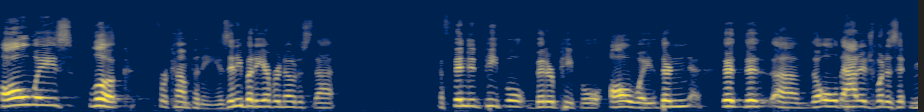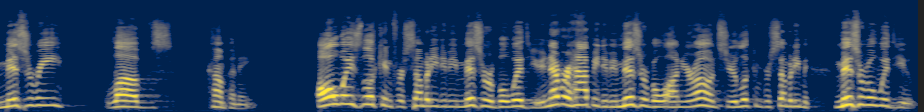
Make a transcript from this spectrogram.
always look for company. Has anybody ever noticed that? Offended people, bitter people, always. They're, the, the, um, the old adage, what is it? Misery loves company. Always looking for somebody to be miserable with you. You're never happy to be miserable on your own, so you're looking for somebody miserable with you.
